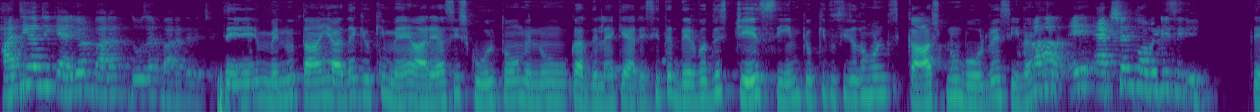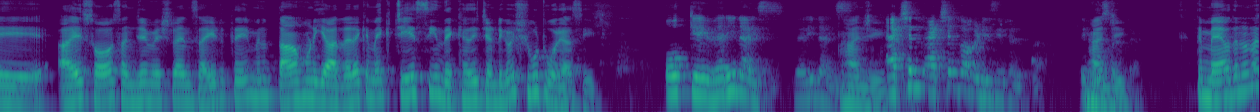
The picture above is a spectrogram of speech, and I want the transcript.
ਹਾਂਜੀ ਹਾਂਜੀ ਕੈਰੀ ਔਨ 12 2012 ਦੇ ਵਿੱਚ ਤੇ ਮੈਨੂੰ ਤਾਂ ਯਾਦ ਹੈ ਕਿਉਂਕਿ ਮੈਂ ਆ ਰਿਹਾ ਸੀ ਸਕੂਲ ਤੋਂ ਮੈਨੂੰ ਘਰ ਦੇ ਲੈ ਕੇ ਆ ਰਹੇ ਸੀ ਤੇ there was this chase scene ਕਿਉਂਕਿ ਤੁਸੀਂ ਜਦੋਂ ਹੁਣ ਕਾਸਟ ਨੂੰ ਬੋਲ ਰਹੇ ਸੀ ਨਾ ਹਾਂ ਇਹ ਐਕਸ਼ਨ ਕਾਮੇਡੀ ਸੀਗੀ ਤੇ ਆਈ ਸੌ ਸੰਜੇ ਮਿਸ਼ਰਾ ਇਨਸਾਈਡ ਤੇ ਮੈਨੂੰ ਤਾਂ ਹੁਣ ਯਾਦ ਆ ਰਿਹਾ ਕਿ ਮੈਂ ਇੱਕ ਚੇਸ ਸੀਨ ਦੇਖਿਆ ਸੀ ਚੰਡੀਗੜ੍ਹ ਸ਼ੂਟ ਹੋ ਰਿਹਾ ਸੀ okay very nice very nice ਹਾਂਜੀ ਐਕਸ਼ਨ ਐਕਸ਼ਨ ਕਾਮੇਡੀ ਸੀ ਫਿਲਮ ਦਾ ਤੇ ਹੋ ਹਾਂਜੀ। ਤੇ ਮੈਂ ਉਹਦੇ ਨਾਲ ਨਾ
